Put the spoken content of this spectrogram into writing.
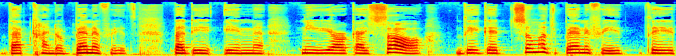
that kind of benefits. But in New York, I saw they get so much benefit they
